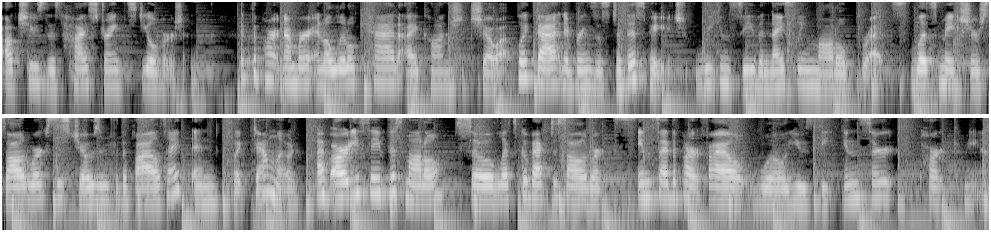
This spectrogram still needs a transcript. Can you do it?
I'll choose this high strength steel version part number and a little CAD icon should show up. Click that and it brings us to this page. We can see the nicely modeled threads. Let's make sure SOLIDWORKS is chosen for the file type and click download. I've already saved this model, so let's go back to SOLIDWORKS. Inside the part file, we'll use the insert part command.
